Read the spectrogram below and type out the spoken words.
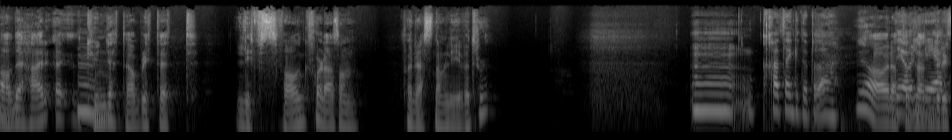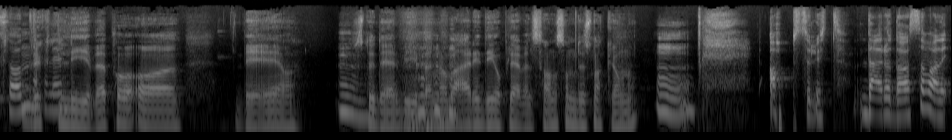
av det her. Eh, Kunne dette ha blitt et livsvalg for deg sånn for resten av livet, tror du? mm, hva tenker du på da? Ja, rett og slett brukt, sånn, brukt livet på å be og Mm. studere Bibelen og være i de opplevelsene som du snakker om nå. Mm, absolutt. Der og da så var det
